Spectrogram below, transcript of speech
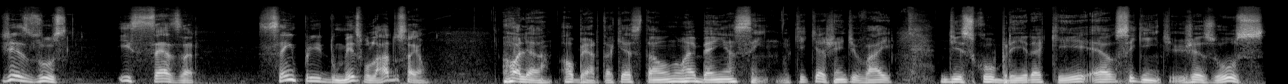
Jesus e César sempre do mesmo lado, Saião? Olha, Alberto, a questão não é bem assim. O que, que a gente vai descobrir aqui é o seguinte: Jesus,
